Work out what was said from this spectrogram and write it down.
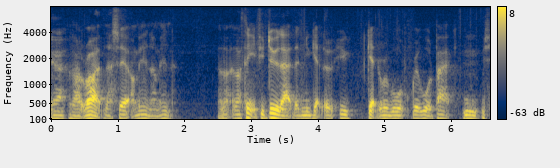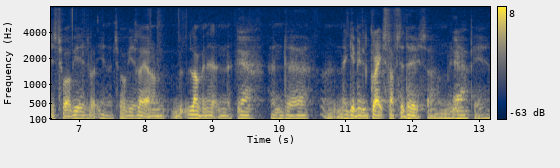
Yeah. I'm like, right, that's it, I'm in, I'm in. And I, and I think if you do that, then you get the, you get the reward, reward back, Mm. which is 12 years, you know, 12 years later, I'm loving it and, Yeah. And, uh, and they give me great stuff to do, so I'm really Yeah. happy. Yeah.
